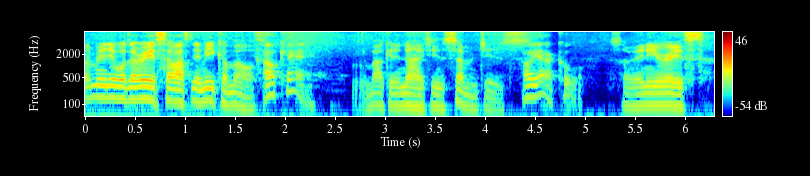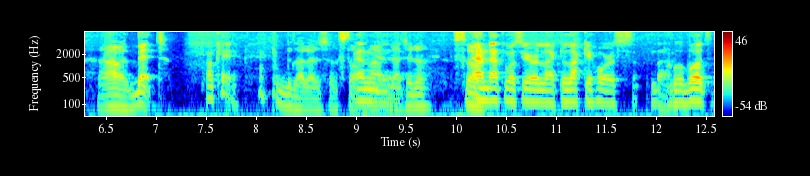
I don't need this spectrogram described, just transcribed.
I mean, it was a race horse named Eek-A-Mouse Okay. back in the 1970s. Oh yeah, cool. So any he raced, I would bet Okay. two dollars and stuff And, like uh, that, you know. So, And that was your like lucky horse then. well, but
